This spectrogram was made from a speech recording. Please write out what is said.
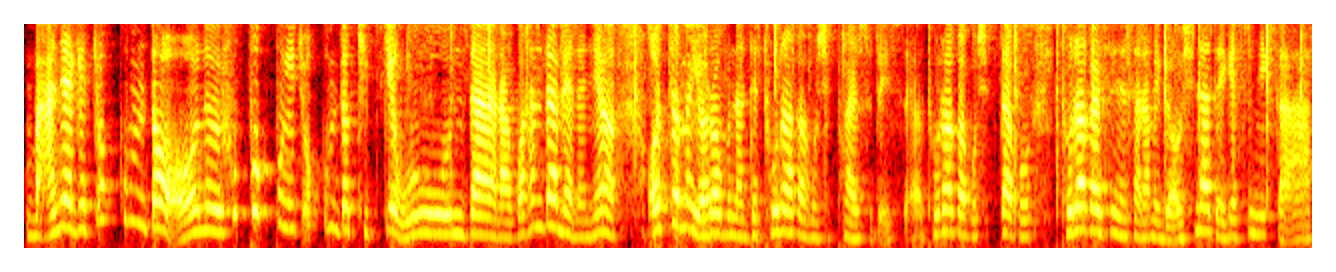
만약에 조금 더 어느 후폭풍이 조금 더 깊게 온다라고 한다면은요 어쩌면 여러분한테 돌아가고 싶어 할 수도 있어요. 돌아가고 싶다고 돌아갈 수 있는 사람이 몇이나 되겠습니까?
